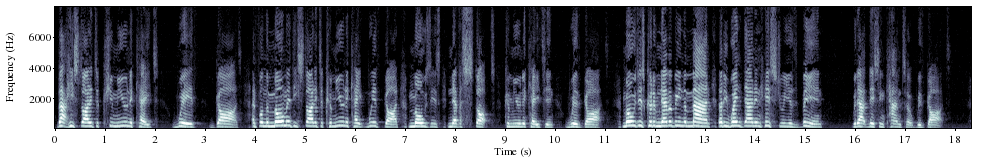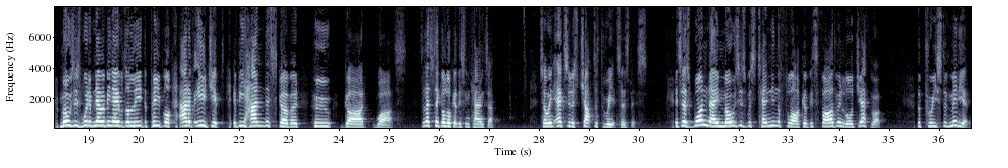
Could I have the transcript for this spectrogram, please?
that he started to communicate with God. And from the moment he started to communicate with God, Moses never stopped communicating with God. Moses could have never been the man that he went down in history as being without this encounter with God. Moses would have never been able to lead the people out of Egypt if he hadn't discovered who God was. So let's take a look at this encounter. So in Exodus chapter 3, it says this. It says, One day Moses was tending the flock of his father in law Jethro, the priest of Midian.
